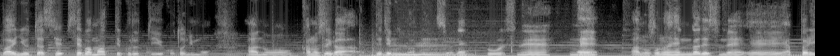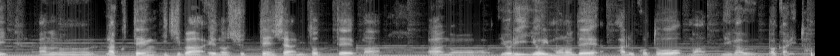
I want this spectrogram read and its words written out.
場合によってはせ狭まってくるっていうことにもあの可能性が出てくるわけですよね。うん。そうですね。うん。ええあのその辺がですね、えーやっぱりあの楽天市場への出店者にとって、まあ、あのより良いものであることを、まあ、願うばかりと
